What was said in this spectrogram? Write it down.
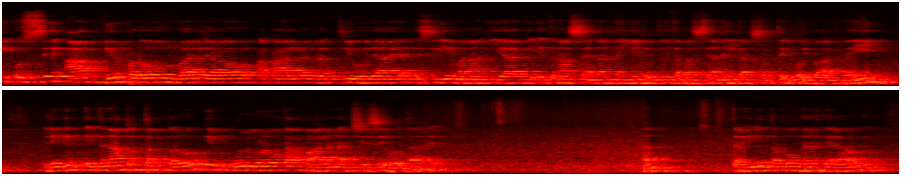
कि उससे आप गिर पड़ो, मर जाओ, अकाल में मृत्यु हो जाए। इसलिए मना किया कि इतना सहना नहीं है तो इतनी तपस्या नहीं कर सकते, कोई बात नहीं। लेकिन इतना तो तब करो कि मूल गुणों का पालन अच्छे से होता रहे। हाँ? तभी तो तपोभ्रत कहलाओगे।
